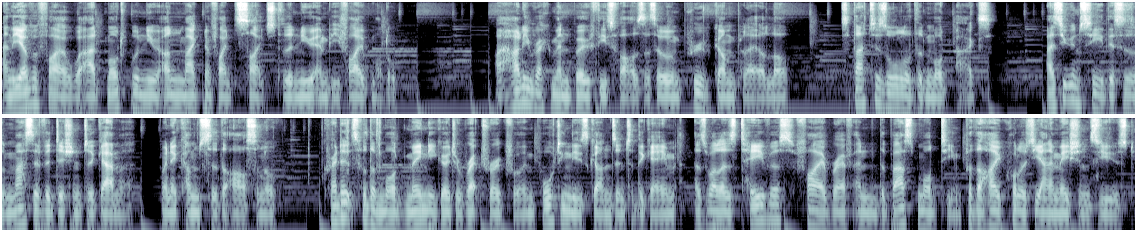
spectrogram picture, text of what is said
And the other file will add multiple new unmagnified sights to the new MP5 model. I highly recommend both these files as it will improve gunplay a lot. So that is all of the mod packs. As you can see this is a massive addition to Gamma when it comes to the arsenal. Credits for the mod mainly go to Retrogue for importing these guns into the game, as well as Tavis, Firebreath and the Bass mod team for the high quality animations used.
